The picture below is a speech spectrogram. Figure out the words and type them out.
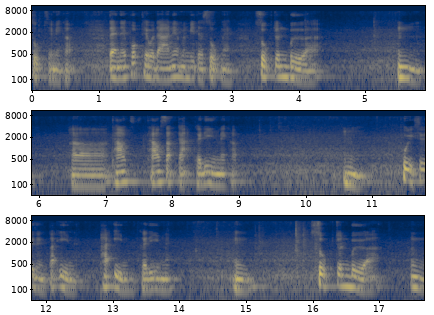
สุขใช่ไหมครับ แต่ในภพเทวดาเนี่ยมันมีแต่สุขไงสุขจนเบื่อ อืมเอ่อเท้าเท้าสักกะเคยได้ยินไหมครับ อืมพูดอีกชื่อหนึ่งพระอินพระอินเคยได้ยินไหมอืมสุขจนเบื่อ อืม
